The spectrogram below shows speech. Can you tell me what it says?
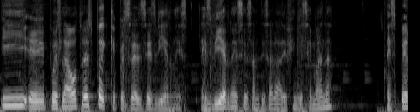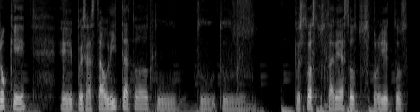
Y eh, pues la otra es pues, que pues es, viernes. Es viernes, es antesala de fin de semana. Espero que eh, pues hasta ahorita todo tu, tus, pues todas tus tareas, todos tus proyectos,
